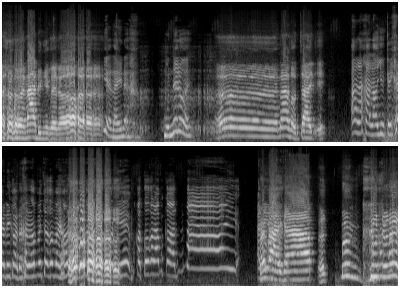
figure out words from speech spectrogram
เออหน้าดึงอย่างเลยเนอะนี่อะไรเนี่ยหมุนได้ด้วย เออ น่าสนใจเอ๊ะเอะละค่ะ เราหยุดกันแค่นี้ก่อนนะคะ แล้วไปเจอกันใหม่ครับวันนี้ขอตัวกันลาไปก่อน บ๊ายบายอันบ๊ายนี้บายอะไรครับ เออมึงหยุดอยู่นี่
